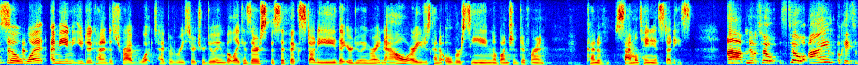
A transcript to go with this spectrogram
so what I mean, you did kind of describe what type of research you're doing, but like is there a specific study that you're doing right now or are you just kind of overseeing a bunch of different kind of simultaneous studies? Um, no, so so I'm okay. So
